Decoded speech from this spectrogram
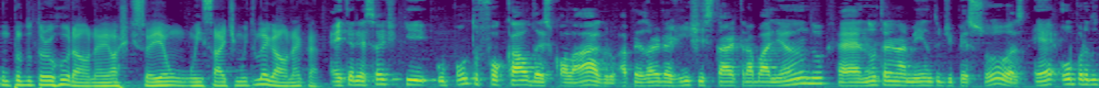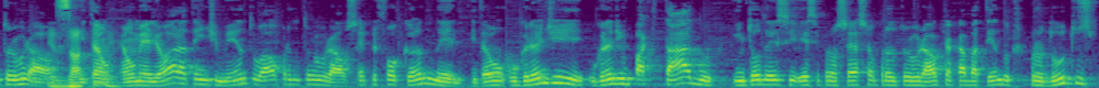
um produtor rural, né? Eu acho que isso aí é um, um insight muito legal, né, cara? É interessante que o ponto focal da Escola Agro, apesar da gente estar trabalhando é, no treinamento de pessoas, é o produtor rural. Exatamente. Então, é um melhor atendimento ao produtor rural, sempre focando nele. Então, o grande, o grande impactado em todo esse, esse processo é o produtor produtor rural que acaba tendo produtos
